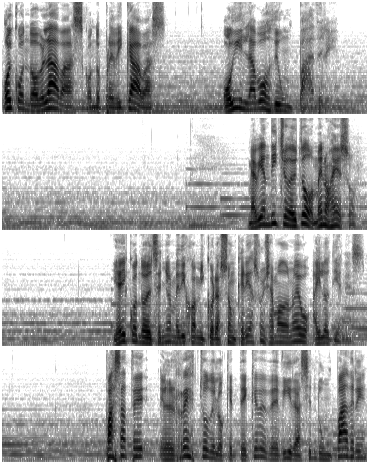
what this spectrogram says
hoy cuando hablabas, cuando predicabas, oí la voz de un padre. Me habían dicho de todo, menos eso. Y ahí cuando el Señor me dijo a mi corazón, ¿querías un llamado nuevo? Ahí lo tienes. Pásate el resto de lo que te quede de vida siendo un padre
